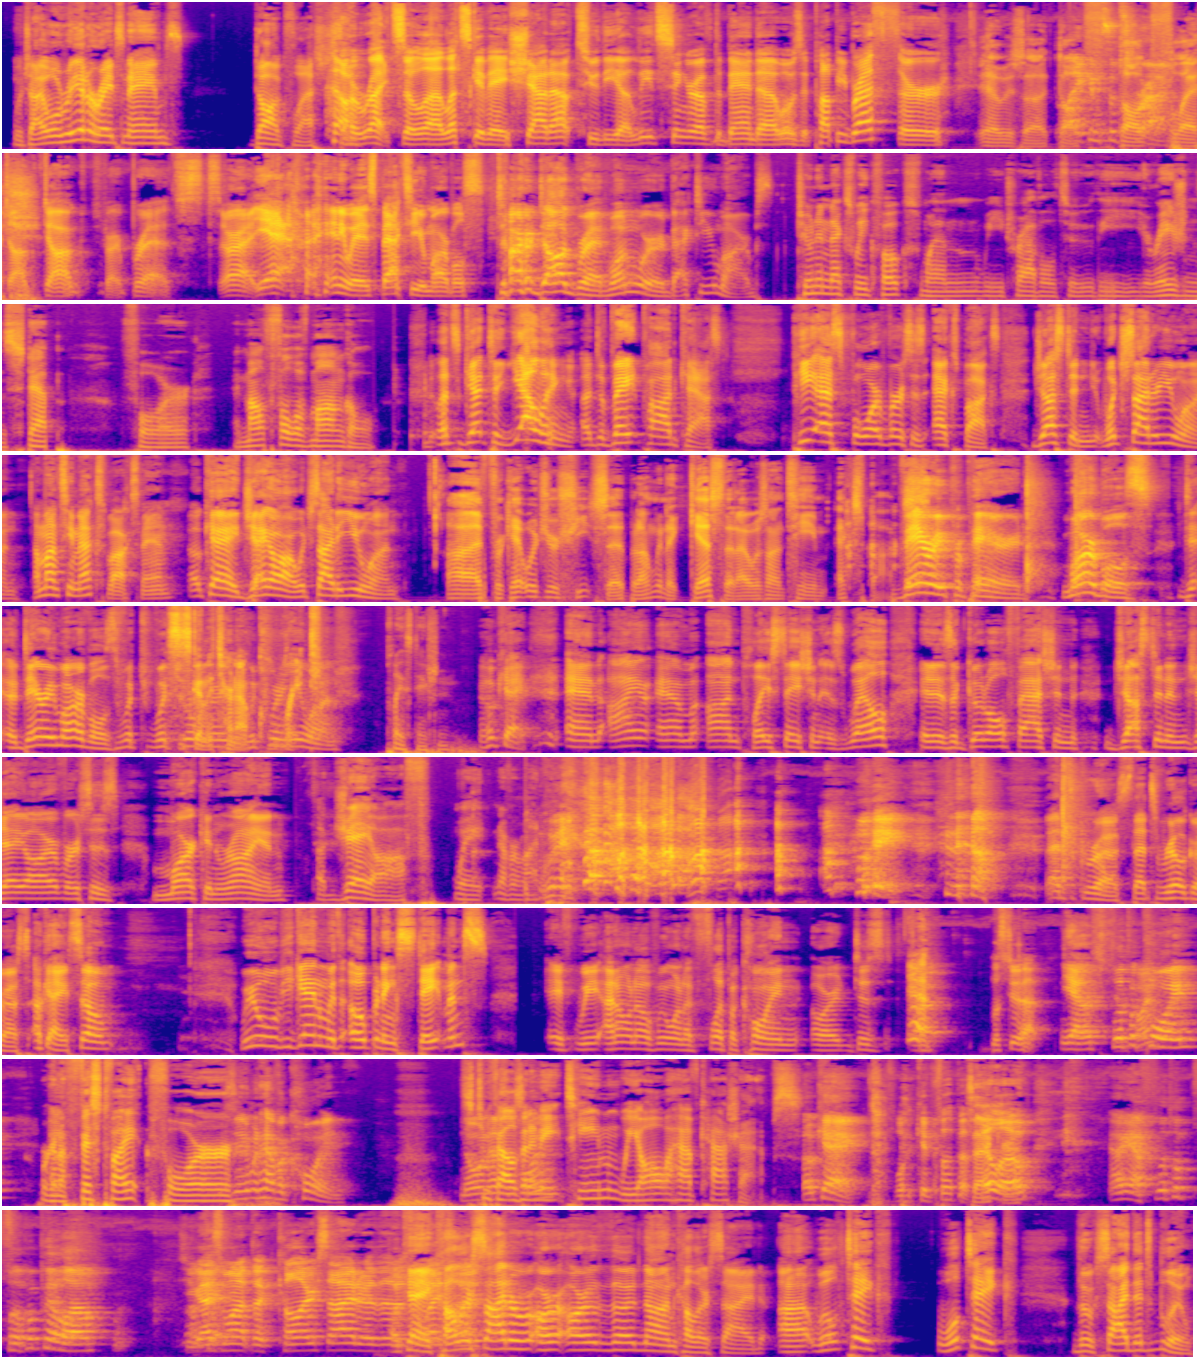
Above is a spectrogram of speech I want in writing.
which I will reiterate's names, Dogflesh. So- All right, so uh, let's give a shout out to the uh, lead singer of the band. Uh, what was it, Puppy Breath or yeah, it was uh, dog, Like dog subscribe. flesh. Dog Dog Breaths? All right, yeah. Anyways, back to you, Marbles. Dog bread, one word. Back to you, Marbs. Tune in next week, folks, when we travel to the Eurasian steppe for a mouthful of Mongol. Let's get to yelling, a debate podcast. PS4 versus Xbox. Justin, which side are you on? I'm on Team Xbox, man. Okay, JR, which side are you on? I forget what your sheet said, but I'm gonna guess that I was on Team Xbox. Very prepared. Marbles, D- uh, Dairy Marbles. Which which This is gonna turn out which one are great. you on? PlayStation. Okay, and I am on PlayStation as well. It is a good old fashioned Justin and JR versus Mark and Ryan. A J off. Wait, never mind. Wait, no, that's gross. That's real gross. Okay, so we will begin with opening statements. If we, I don't know if we want to flip a coin or just Yeah, uh, let's do that. yeah. Let's flip a coin. We're gonna fist fight for Does anyone have a coin? No it's one has a coin? 2018. We all have cash apps. Okay. We could flip a It's pillow. Oh yeah, flip a flip a pillow. Do you guys want the color side or the Okay, white color side or, or or the non-color side. Uh, we'll take we'll take the side that's blue.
